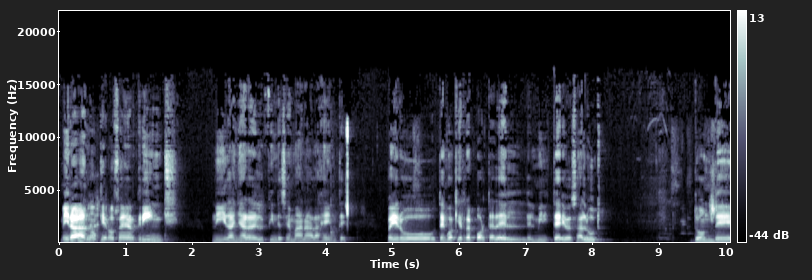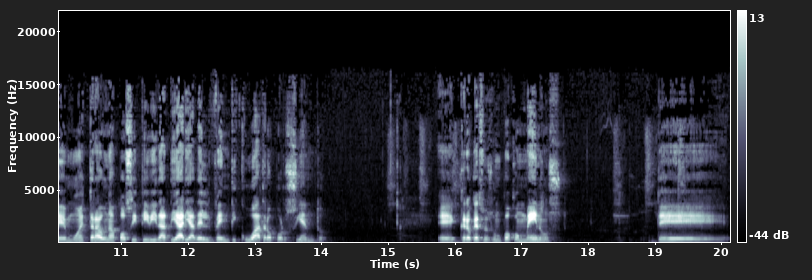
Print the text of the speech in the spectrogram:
Mira, no quiero ser Grinch ni dañar el fin de semana a la gente, pero tengo aquí el reporte del, del Ministerio de Salud donde muestra una positividad diaria del 24%. Eh, creo que eso es un poco menos de,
